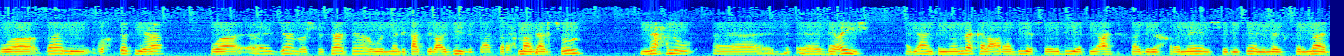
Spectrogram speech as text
وباني وحدتها وجامع شتاتها هو الملك عبد العزيز بن عبد الرحمن آل سعود. نحن آه، آه، نعيش الآن في المملكة العربية السعودية في عهد خادم الحرمين الشريفين الملك سلمان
